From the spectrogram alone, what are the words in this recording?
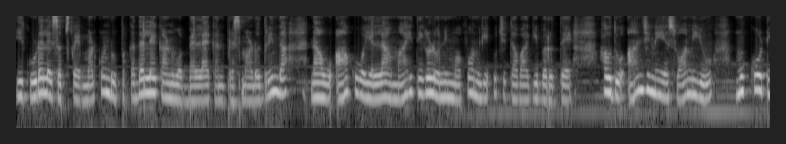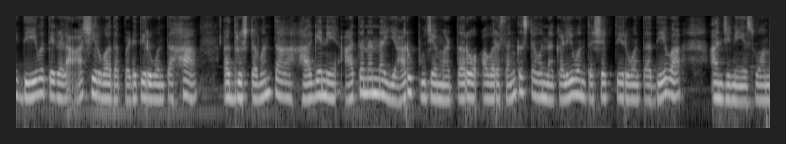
ಈ ಕೂಡಲೇ ಸಬ್ಸ್ಕ್ರೈಬ್ ಮಾಡಿಕೊಂಡು ಪಕ್ಕದಲ್ಲೇ ಕಾಣುವ ಬೆಲ್ಲೈಕನ್ ಪ್ರೆಸ್ ಮಾಡೋದ್ರಿಂದ ನಾವು ಹಾಕುವ ಎಲ್ಲ ಮಾಹಿತಿಗಳು ನಿಮ್ಮ ಫೋನ್ಗೆ ಉಚಿತವಾಗಿ ಬರುತ್ತೆ. ಹೌದು, ಆಂಜನೇಯ ಸ್ವಾಮಿಯು ಮುಕ್ಕೋಟಿ ದೇವತೆಗಳ ಆಶೀರ್ವಾದ ಪಡೆದಿರುವಂತಹ ಅದೃಷ್ಟವಂತ ಹಾಗೆಯೇ ಆತನನ್ನು ಯಾರು ಪೂಜೆ ಮಾಡ್ತಾರೋ ಅವರ ಸಂಕಷ್ಟವನ್ನು ಕಳೆಯುವಂಥ ಶಕ್ತಿ ಇರುವಂಥ ದೇವ ಆಂಜನೇಯ ಸ್ವಾಮಿ.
